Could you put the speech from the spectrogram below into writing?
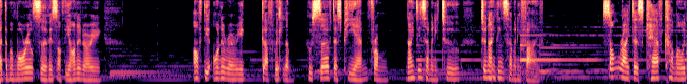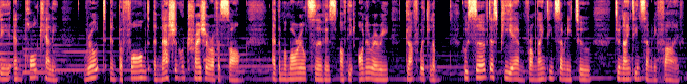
at the memorial service of the honorary of the honorary Gough Whitlam, who served as PM from 1972 to 1975. Songwriters Kev Carmody and Paul Kelly wrote and performed a national treasure of a song at the memorial service of the honorary Gough Whitlam, who served as PM from 1972 to 1975.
